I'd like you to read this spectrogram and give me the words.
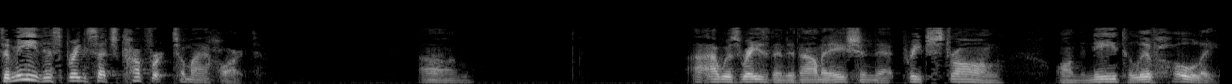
to me, this brings such comfort to my heart. Um, I was raised in a denomination that preached strong on the need to live holy.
